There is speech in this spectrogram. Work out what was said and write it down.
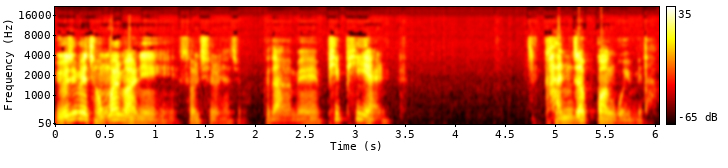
요즘에 정말 많이 설치를 하죠. 그 다음에 PPL. 간접 광고입니다.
